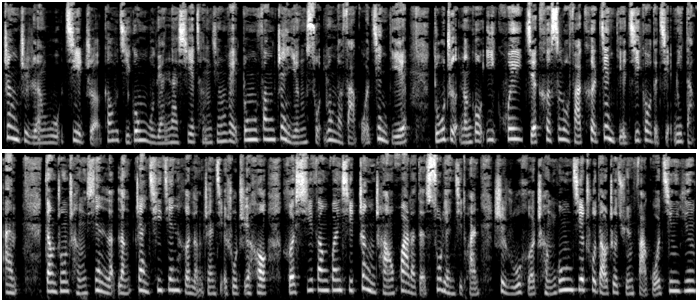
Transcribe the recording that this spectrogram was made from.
政治人物、记者、高级公务员那些曾经为东方阵营所用的法国间谍》，读者能够一窥捷克斯洛伐克间谍机构的解密档案，当中呈现了冷战期间和冷战结束之后和西方关系正常化了的苏联集团。是如何成功接触到这群法国精英，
